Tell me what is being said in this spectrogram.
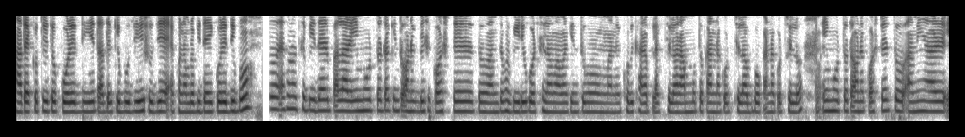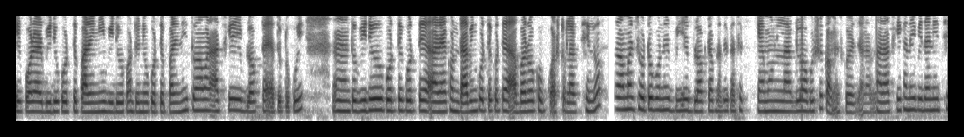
হাত একত্রিত করে দিয়ে তাদেরকে বুঝিয়ে সুঝিয়ে এখন আমরা বিদায় করে দিব। তো এখন হচ্ছে বিদায়ের পালার এই মুহূর্তটা কিন্তু অনেক বেশি কষ্টের। তো আমি যখন ভিডিও করছিলাম, আমার কিন্তু মানে খুবই খারাপ লাগছিল। আর আম্মু তো কান্না করছিল, আব্বু কান্না করছিল। এই মুহূর্তটা অনেক কষ্টের। তো আমি আর এরপরে আর ভিডিও করতে পারিনি। ভিডিও কন্টিনিউ করতে পারিনি। তো আমার আজকের এই ব্লগটা এতটুকুই। তো ভিডিও করতে করতে আর এখন ডাবিং করতে করতে আবারও খুব কষ্ট লাগছিল। তো আমার ছোট বোনের বিয়ের ব্লগটা আপনাদের কাছে কেমন লাগল অবশ্যই কমেন্টস করে জানাবেন। আর আজকে এখানেই বিদায় নিচ্ছি।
